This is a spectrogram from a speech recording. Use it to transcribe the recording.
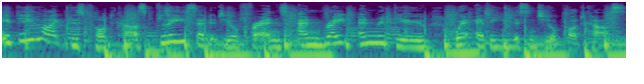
If you like this podcast, please send it to your friends and rate and review wherever you listen to your podcasts.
